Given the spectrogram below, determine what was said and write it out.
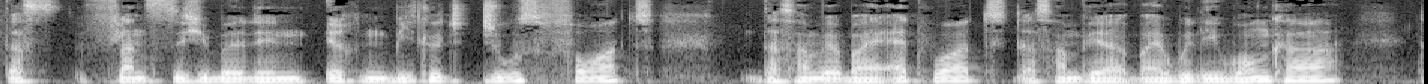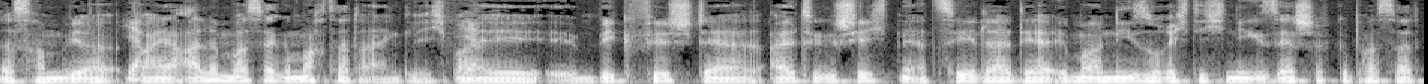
Das pflanzt sich über den irren Beetlejuice fort. Das haben wir bei Edward, das haben wir bei Willy Wonka, das haben wir ja. bei allem, was er gemacht hat eigentlich. Bei ja. Big Fish, der alte Geschichtenerzähler, der immer nie so richtig in die Gesellschaft gepasst hat.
